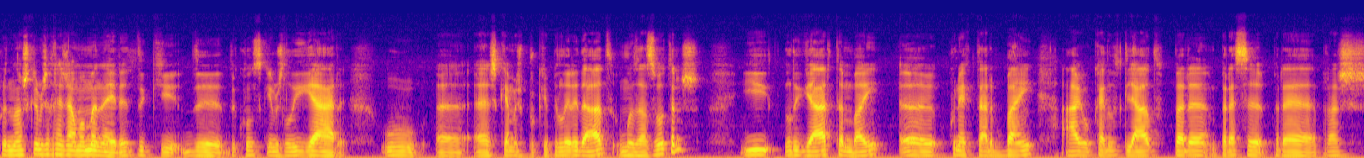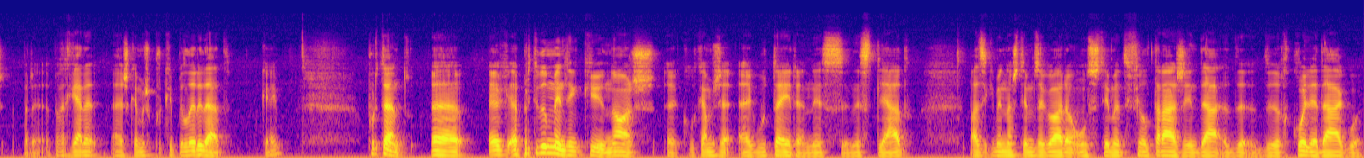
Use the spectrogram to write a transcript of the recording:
Portanto, nós queremos arranjar uma maneira de, que, de, de conseguirmos ligar o, uh, as camas por capilaridade umas às outras e ligar também, uh, conectar bem a água que cai do telhado para, para, essa, para, para, as, para, para regar as camas por capilaridade. Okay? Portanto, a, partir do momento em que nós colocamos a, a goteira nesse, nesse telhado, Basicamente, nós temos agora um sistema de filtragem de, de, de recolha de água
